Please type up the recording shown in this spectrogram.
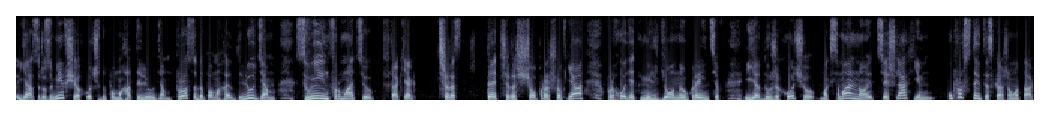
я зрозумів, що я хочу допомагати людям, просто допомагати людям своєю інформацією, так як через те, через що пройшов я, проходять мільйони українців. І я дуже хочу максимально цей шлях їм упростити, скажімо так.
